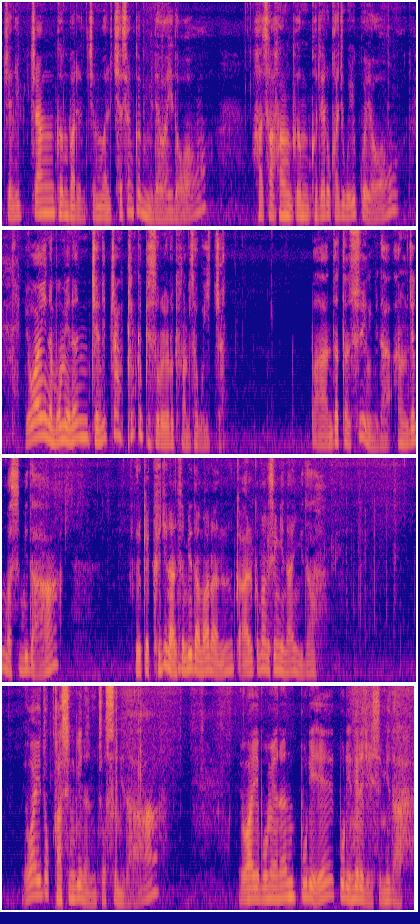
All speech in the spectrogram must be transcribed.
전 입장 금 발현 정말 최상급입니다. 이 아이도 하사한 금 그대로 가지고 있고요. 이 아이는 보면은 전 입장 핑크빛으로 이렇게 감싸고 있죠. 반듯한 수영입니다. 앙정 맞습니다. 그렇게 크진 않습니다만은 깔끔하게 생긴 아이입니다. 이 아이도 가성비는 좋습니다. 이 아이 보면은 뿌리 뿌리 내려져 있습니다.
